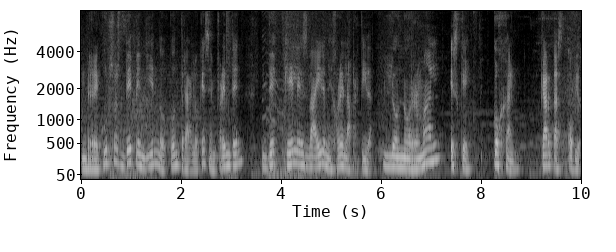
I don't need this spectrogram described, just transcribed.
recursos dependiendo contra lo que se enfrenten, de qué les va a ir mejor en la partida. Lo normal es que cojan cartas, obvio,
